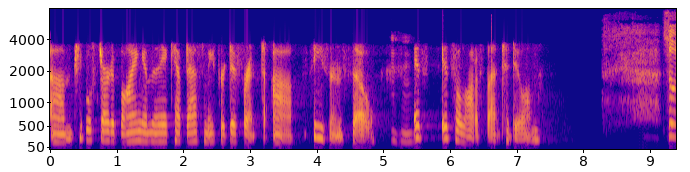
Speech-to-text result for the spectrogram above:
um, people started buying them, they kept asking me for different uh, seasons. So Mhm. it's it's a lot of fun to do them. So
